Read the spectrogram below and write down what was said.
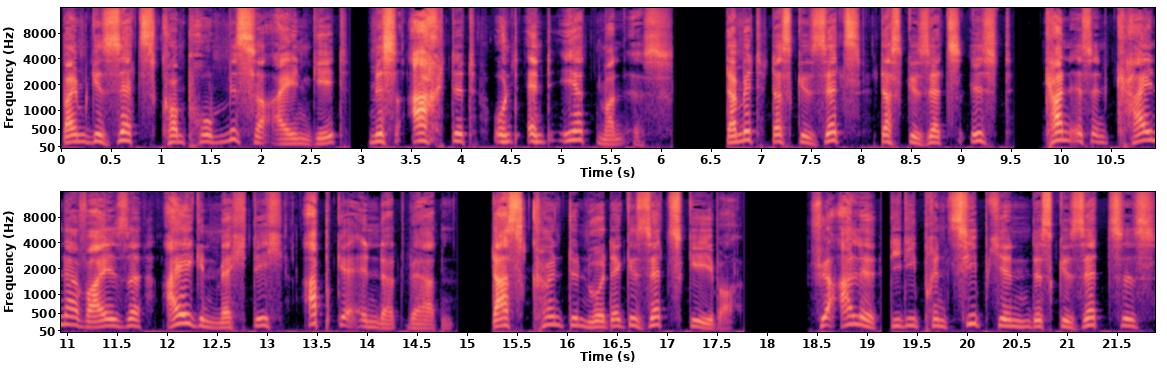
beim Gesetz Kompromisse eingeht, missachtet und entehrt man es. Damit das Gesetz das Gesetz ist, kann es in keiner Weise eigenmächtig abgeändert werden. Das könnte nur der Gesetzgeber. Für alle, die die Prinzipien des Gesetzes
